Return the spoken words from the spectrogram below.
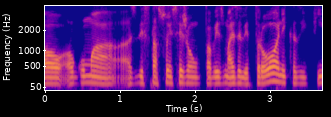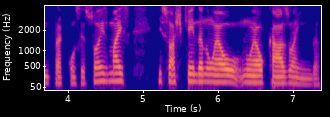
alguma as licitações sejam talvez mais eletrônicas, enfim, para concessões, mas isso acho que ainda não é o, não é o caso ainda.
